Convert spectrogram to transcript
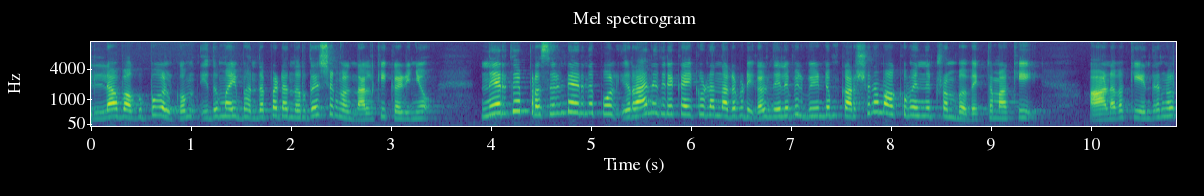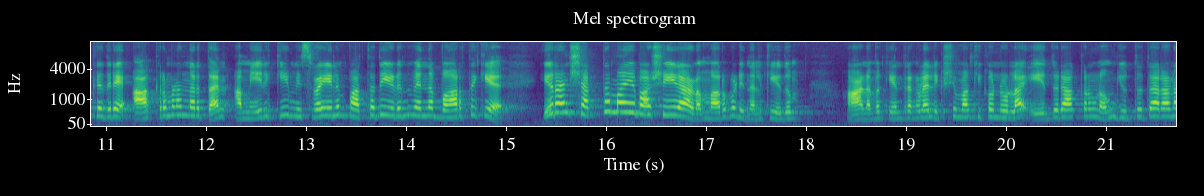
എല്ലാ വകുപ്പുകൾക്കും ഇതുമായി ബന്ധപ്പെട്ട നിർദ്ദേശങ്ങൾ നൽകി കഴിഞ്ഞു. നേരത്തെ പ്രസിഡന്റായിരുന്നപ്പോൾ ഇറാനെതിരെ കൈക്കൊണ്ട നടപടികൾ നിലവിൽ വീണ്ടും കർശനമാക്കുമെന്ന് ട്രംപ് വ്യക്തമാക്കി. ആണവ കേന്ദ്രങ്ങൾക്കെതിരെ ആക്രമണം നടത്താൻ അമേരിക്കയും ഇസ്രായേലും പദ്ധതിയിടുന്നുവെന്ന വാർത്തയ്ക്ക് ഇറാൻ ശക്തമായ ഭാഷയിലാണ് മറുപടി നൽകിയതും. ആണവ കേന്ദ്രങ്ങളെ ലക്ഷ്യമാക്കിക്കൊണ്ടുള്ള ഏതൊരാക്രമണവും യുദ്ധത്താലാണ്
